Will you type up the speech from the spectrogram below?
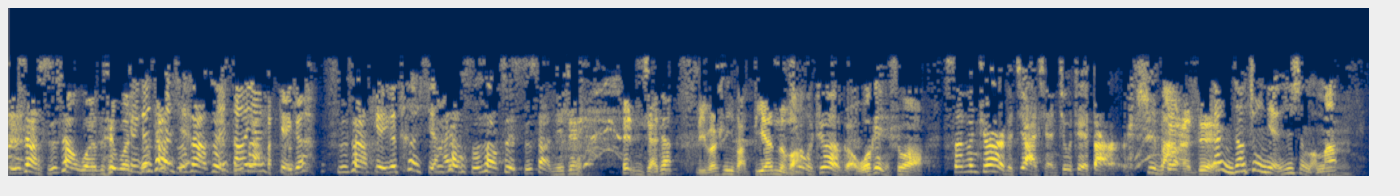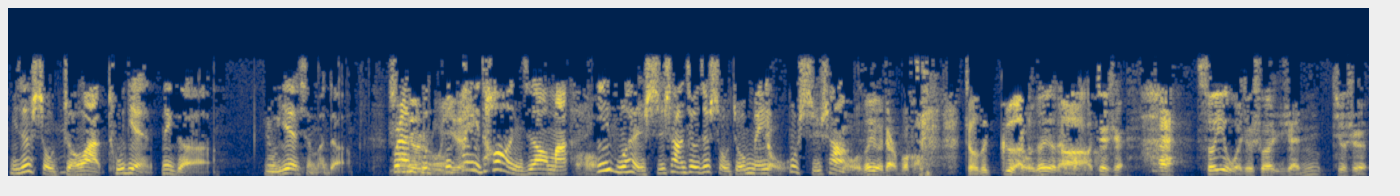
时尚时尚，我我时尚时尚最导演给个时尚给个特写，时尚时尚最时尚。你这 你瞧瞧，里边是一把鞭子吧？就这个，我跟你说，三分之二的价钱就这袋儿，是吧？对。但你知道重点是什么吗？你这手肘啊，涂点那个乳液什么的。不然不不配套，你知道吗？衣服很时尚，就这手镯没不时尚。肘子有点不好，肘子硌。肘子有点不好，这是哎，所以我就说人就是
